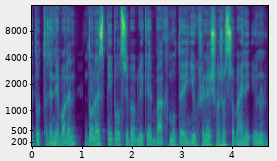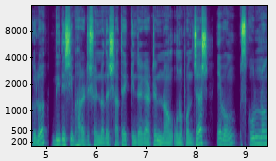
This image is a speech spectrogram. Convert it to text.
এ তথ্য জানিয়ে বলেন দোনাস পিপলস রিপাবলিকের বাখমুতে ইউক্রেনের সশস্ত্র বাহিনীর ইউনিটগুলো বিদেশি ভাড়াটি সৈন্যদের সাথে কিন্ডারগার্টেন নং উনপঞ্চাশ এবং স্কুল নং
